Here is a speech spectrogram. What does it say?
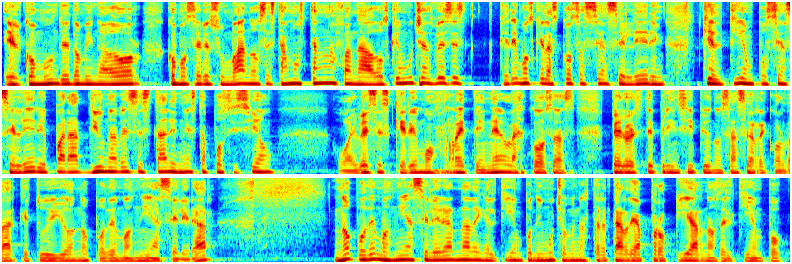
El común denominador como seres humanos, estamos tan afanados que muchas veces queremos que las cosas se aceleren, que el tiempo se acelere para de una vez estar en esta posición. O a veces queremos retener las cosas, pero este principio nos hace recordar que tú y yo no podemos ni acelerar no podemos ni acelerar nada en el tiempo, ni mucho menos tratar de apropiarnos del tiempo.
